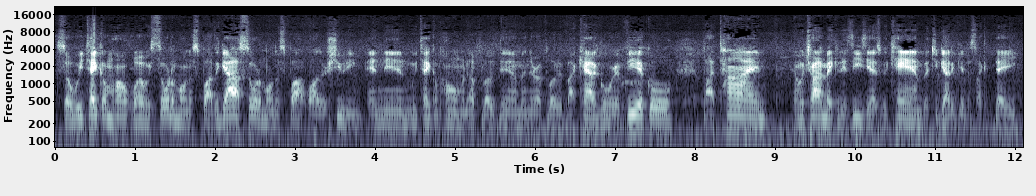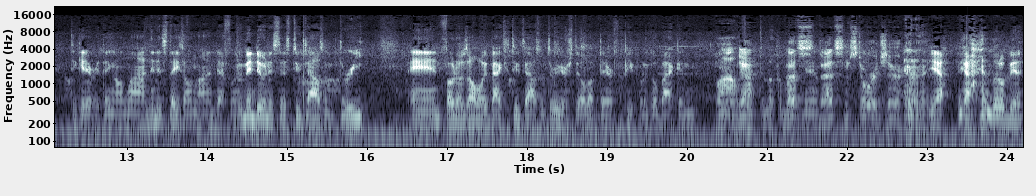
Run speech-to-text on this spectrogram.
So we take them home. Well, we sort them on the spot. The guys sort them on the spot while they're shooting, and then we take them home and upload them. And they're uploaded by category of vehicle, by time, and we try to make it as easy as we can. But you got to give us like a day to get everything online. Then it stays online definitely. We've been doing it since 2003, and photos all the way back to 2003 are still up there for people to go back and Wow. know, Yeah, to look them that's up. that's some storage there. Yeah, yeah, a little bit.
